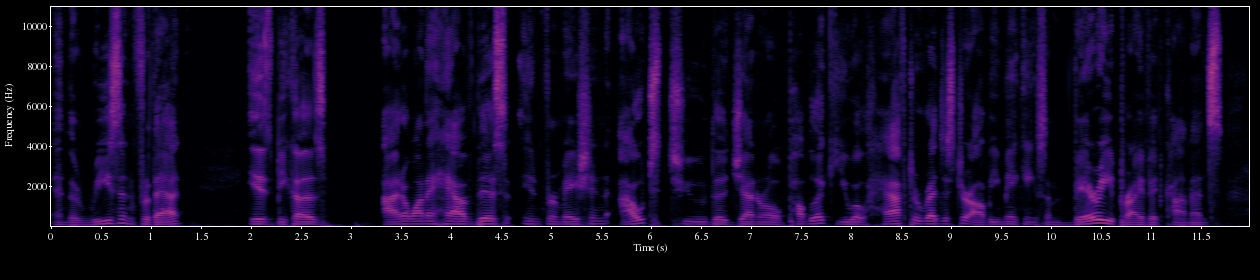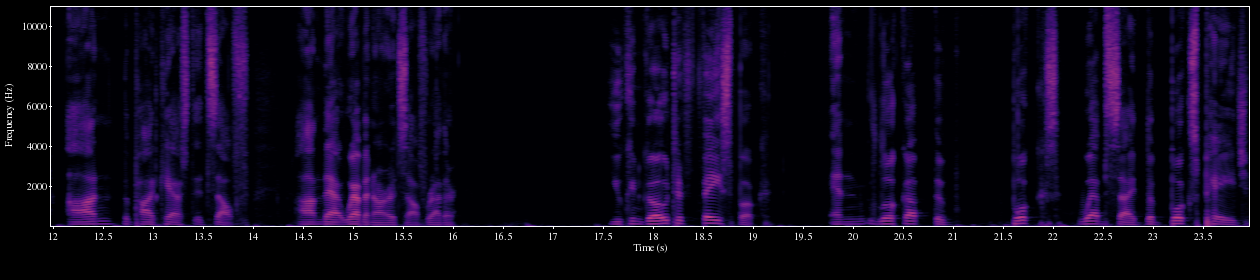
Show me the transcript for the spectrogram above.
And the reason for that is because I don't want to have this information out to the general public. You will have to register. I'll be making some very private comments on the podcast itself, on that webinar itself, rather you can go to Facebook and look up the books website, the books page,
